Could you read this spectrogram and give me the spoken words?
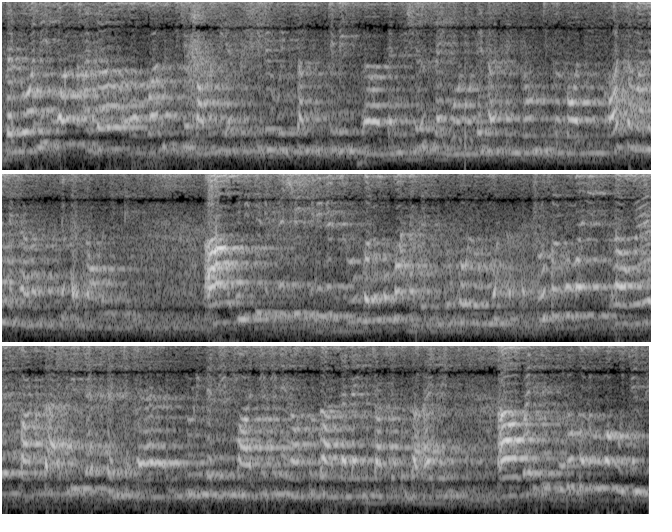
The lid one are the uh, ones which are commonly associated with some systemic uh, conditions like Goldenhar syndrome, Treacher Collins, or some other lacrimal system abnormalities. Uh, we need to differentiate between a true coloboma and a pseudocoloboma. A true coloboma is uh, where part of the eyelid including the lid margin and also the underlying structures of the eyelid. Uh, where it is pseudocoloboma, which is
